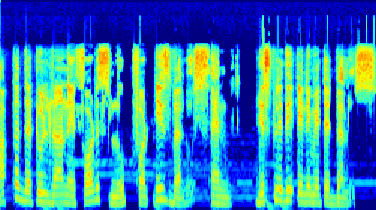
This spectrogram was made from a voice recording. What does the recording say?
After that, we'll run a for loop for each values and display the animated values.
